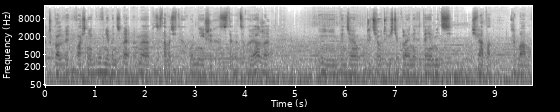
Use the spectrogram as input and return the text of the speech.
Aczkolwiek właśnie głównie będziemy pozostawać w tych chłodniejszych z tego co kojarzę. I będziemy uczyć się oczywiście kolejnych tajemnic świata trybamów.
